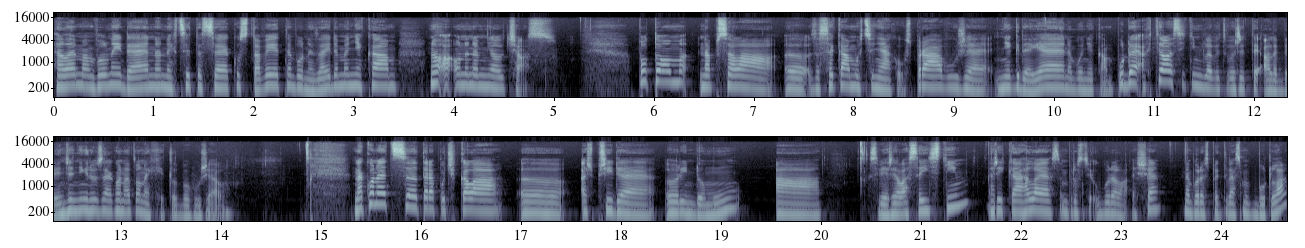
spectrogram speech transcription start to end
hele, mám volný den, nechcete se jako stavit nebo nezajdeme někam. No a on neměl čas. Potom napsala uh, zase kámošce nějakou zprávu, že někde je nebo někam půjde a chtěla si tímhle vytvořit ty alibi, jenže nikdo se jako na to nechytl, bohužel. Nakonec teda počkala, uh, až přijde Lorin domů a svěřila se jí s tím říká, hele, já jsem prostě ubudala Eše, nebo respektive já jsem budla,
